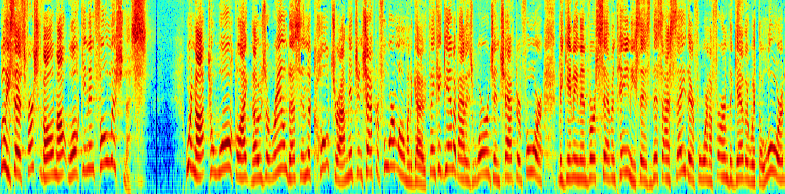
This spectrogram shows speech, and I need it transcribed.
Well, he says, first of all, not walking in foolishness. We're not to walk like those around us in the culture. I mentioned chapter 4 a moment ago. Think again about his words in chapter 4, beginning in verse 17. He says, This I say, therefore, and affirm together with the Lord,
